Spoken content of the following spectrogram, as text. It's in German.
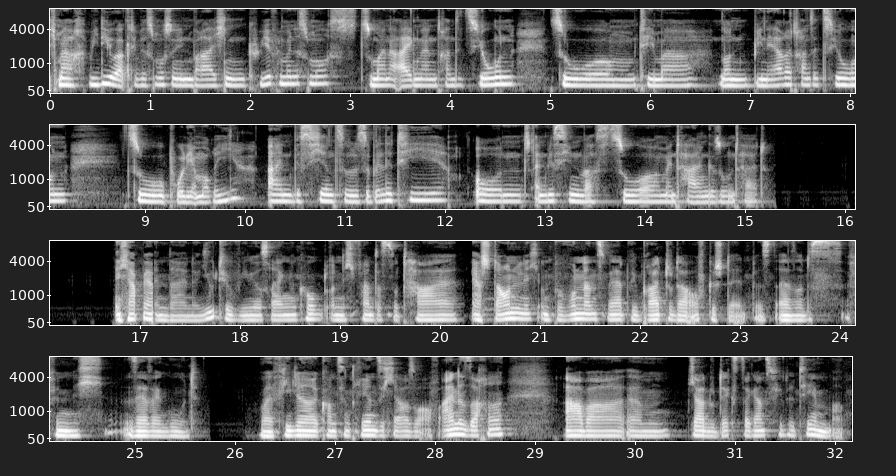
Ich mache Videoaktivismus in den Bereichen Queerfeminismus, zu meiner eigenen Transition, zum Thema non-binäre Transition, zu Polyamorie, ein bisschen zu Disability und ein bisschen was zur mentalen Gesundheit. Ich habe ja in deine YouTube-Videos reingeguckt und ich fand das total erstaunlich und bewundernswert, wie breit du da aufgestellt bist. Also das finde ich sehr, sehr gut. Weil viele konzentrieren sich ja so auf eine Sache aber ähm, ja, du deckst da ganz viele Themen ab.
